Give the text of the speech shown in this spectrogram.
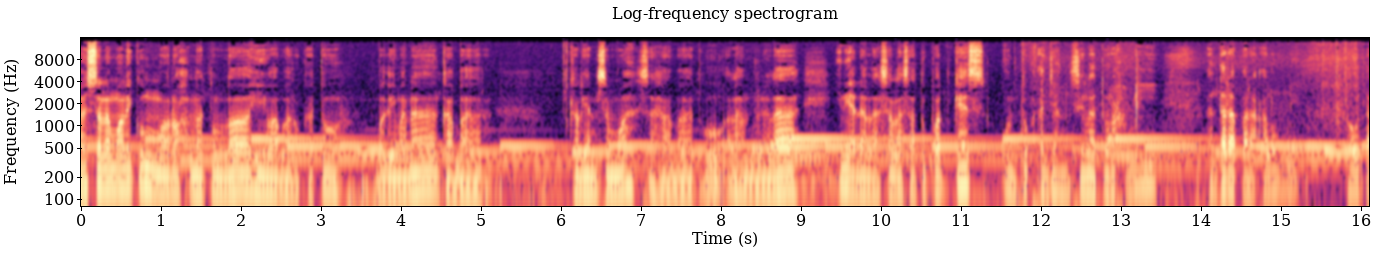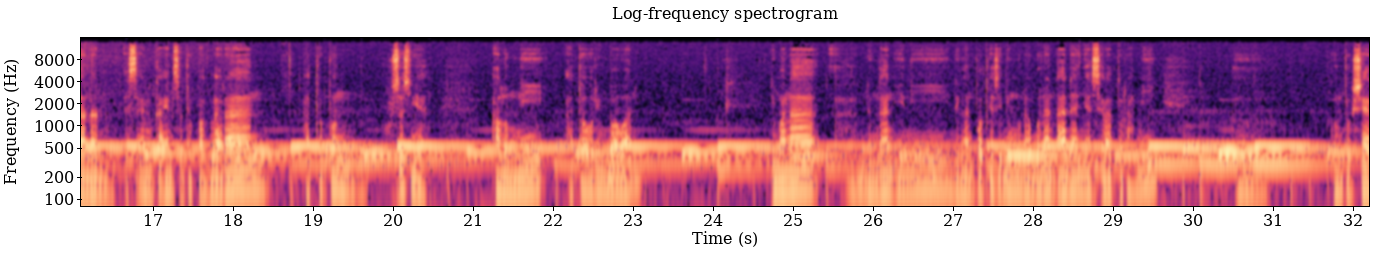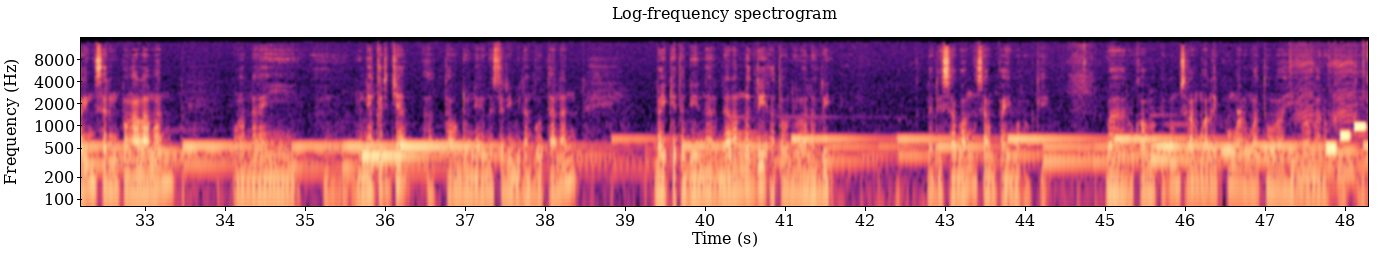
Assalamualaikum warahmatullahi wabarakatuh. Bagaimana kabar kalian semua sahabatku? Alhamdulillah ini adalah salah satu podcast untuk ajang silaturahmi antara para alumni kehutanan SMKN 1 Pagelaran ataupun khususnya alumni atau rimbawan di mana dengan ini dengan podcast ini mudah-mudahan adanya silaturahmi untuk sharing-sharing pengalaman mengenai uh, dunia kerja atau dunia industri di bidang kehutanan baik itu di dalam negeri atau di luar negeri dari Sabang sampai Merauke. Barokallahu Assalamualaikum warahmatullahi wabarakatuh.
